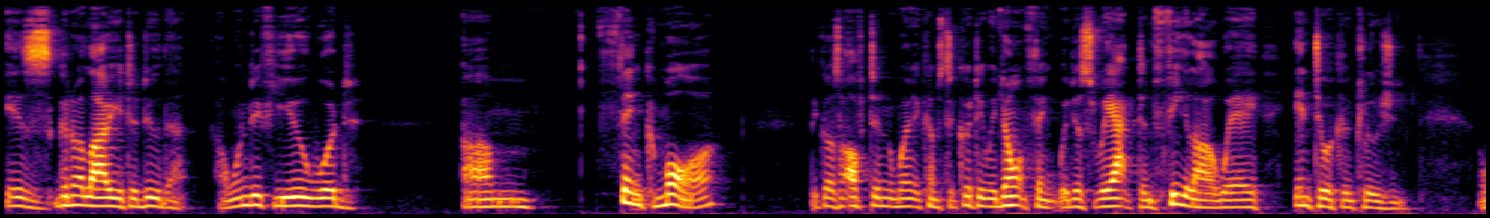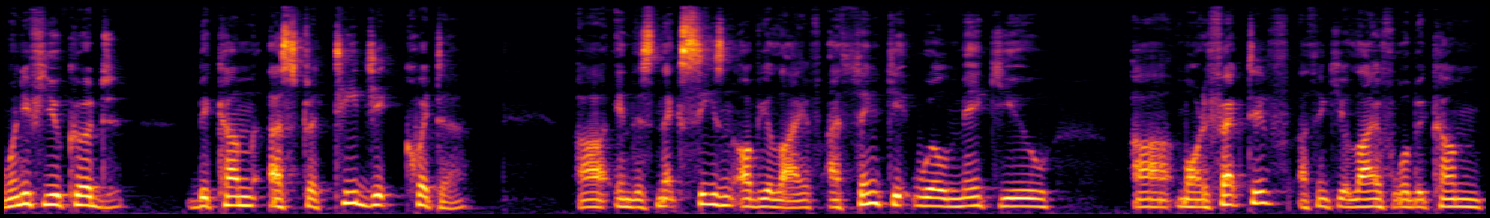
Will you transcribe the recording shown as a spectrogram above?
is going to allow you to do that. I wonder if you would um, think more because often when it comes to quitting, we don't think, we just react and feel our way into a conclusion. I wonder if you could become a strategic quitter uh, in this next season of your life. I think it will make you uh, more effective. I think your life will become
